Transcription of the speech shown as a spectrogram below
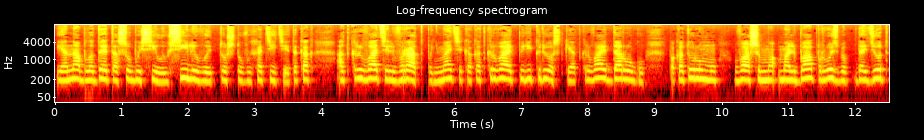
и она обладает особой силой, усиливает то, что вы хотите. Это как открыватель врат, понимаете, как открывает перекрестки, открывает дорогу, по которому ваша мольба, просьба дойдет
